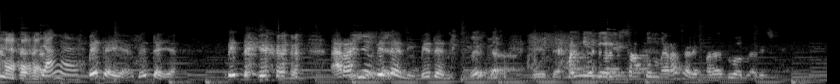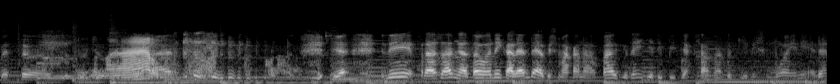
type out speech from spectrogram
jangan beda ya, beda ya, beda ya. Arahnya Iya, beda nih, beda nih. beda Beda. mending garis satu merah daripada dua garis. Betul. setuju. Benar. ya, ini perasaan nggak tahu nih kalian teh habis makan apa gitu ya jadi bijaksana begini semua ini ada.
